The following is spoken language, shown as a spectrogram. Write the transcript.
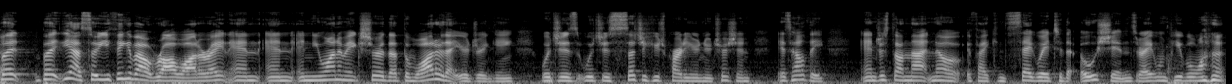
but but yeah, so you think about raw water, right? And and and you want to make sure that the water that you're drinking, which is which is such a huge part of your nutrition, is healthy. And just on that note, if I can segue to the oceans, right? When people want to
